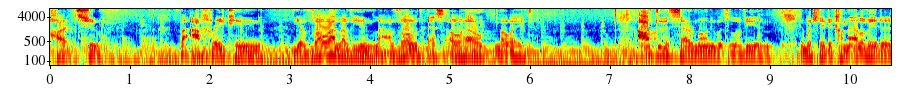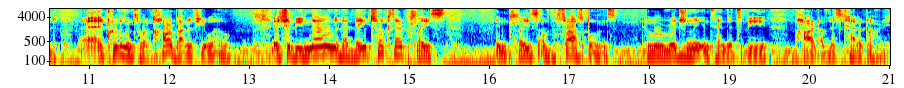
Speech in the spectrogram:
Part 2 Va'achrei Cain Yavoa Lavim La'avod Es Ohel Moed after the ceremony with the Levium, in which they become elevated, uh, equivalent to a korban, if you will, it should be known that they took their place in place of the firstborns, who were originally intended to be part of this category.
